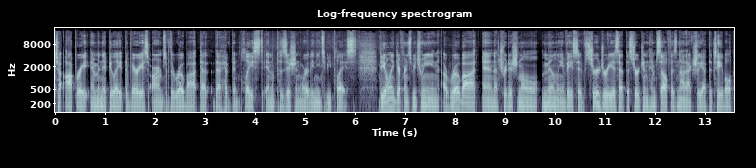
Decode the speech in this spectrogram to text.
to operate and manipulate the various arms of the robot that that have been placed in the position where they need to be placed. The only difference between a robot and a traditional minimally invasive surgery is that the surgeon himself is not actually at the table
